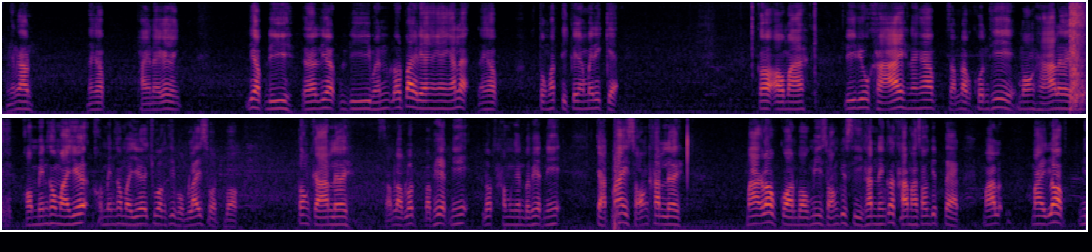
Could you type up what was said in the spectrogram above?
เหมือนกันนะครับ ภายในก็ยังเรียบดีนะเรียบดีเหมือนรถป้ายแดงยังไงงั้นแหละนะครับ ตรงพลาสติกก็ยังไม่ได้แกะ ก็เอามารีวิวขายนะครับสำหรับคนที่มองหาเลย คอมเมนต์เข้ามาเยอะ คอมเมนต์เข้ามาเยอะช่วงที่ผมไลฟ์สดบอกต้องการเลยสำหรับรถประเภทนี้ รถทำเงินประเภทนี้ จัดมาให้2คันเลย มารอบก่อนบอกมี 2.4 คันหนึ่งก็ถามหา 2.8 มามาอีกรอบมี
